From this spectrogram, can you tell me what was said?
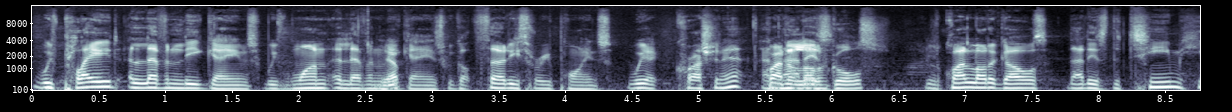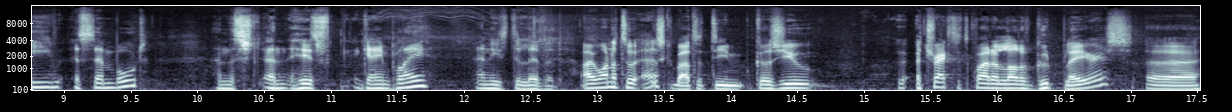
we've played 11 league games. We've won 11 Yep. league games. We've got 33 points. We're crushing it. and Quite a lot is- of goals. Quite a lot of goals. That is the team he assembled, and the and his gameplay, and he's delivered. I wanted to ask about the team because you attracted quite a lot of good players. Uh,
